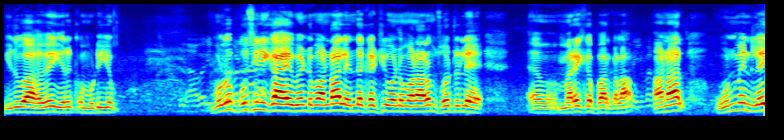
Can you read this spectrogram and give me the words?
இதுவாகவே இருக்க முடியும். முழு பூசணிக்காய வேண்டுமானால் எந்த கட்சி வேண்டுமானாலும் சோற்றிலே மறைக்க பார்க்கலாம். ஆனால் உண்மை நிலை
